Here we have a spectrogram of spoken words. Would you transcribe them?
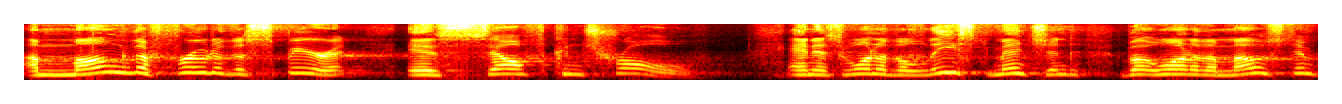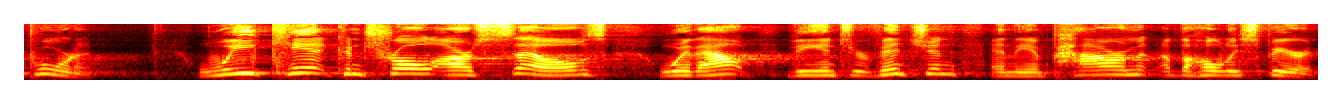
Among the fruit of the Spirit is self control. And it's one of the least mentioned, but one of the most important. We can't control ourselves without the intervention and the empowerment of the Holy Spirit.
